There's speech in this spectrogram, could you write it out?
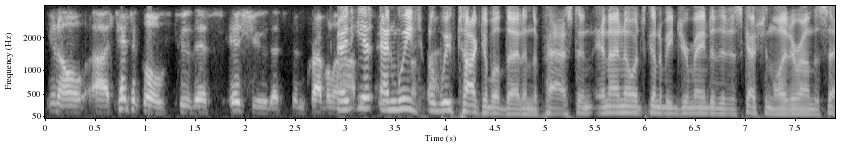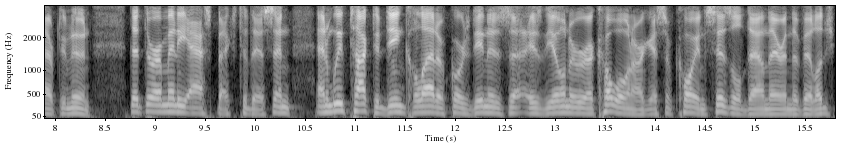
you know, uh, tentacles to this issue that's been prevalent. And, and we we've talked about that in the past, and, and I know it's going to be germane to the discussion later on this afternoon. That there are many aspects to this, and and we've talked to Dean Collette. Of course, Dean is uh, is the owner, or co-owner, I guess, of Koi and Sizzle down there in the village.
